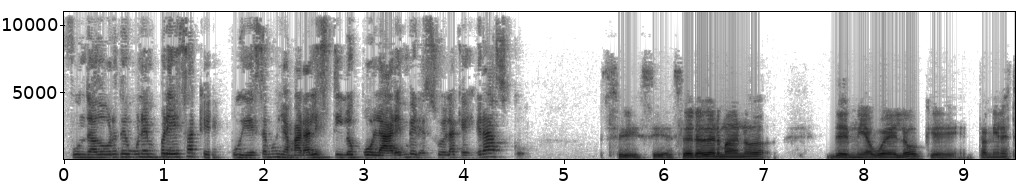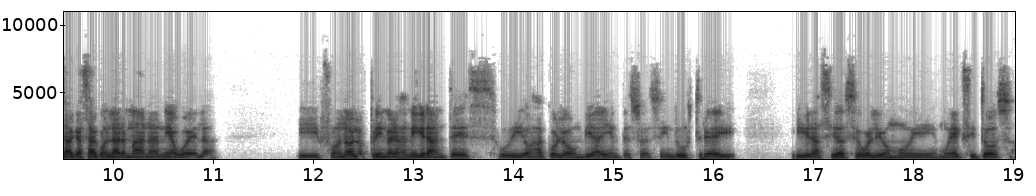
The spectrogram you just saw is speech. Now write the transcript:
fundador de una empresa que pudiésemos llamar al estilo polar en Venezuela, que es Grasco. Sí, sí, ese era el hermano de mi abuelo, que también está casado con la hermana de mi abuela, y fue uno de los primeros emigrantes judíos a Colombia y empezó esa industria y, y gracias a Dios se volvió muy, muy exitoso.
